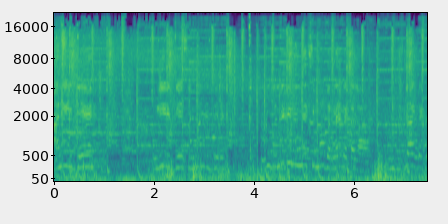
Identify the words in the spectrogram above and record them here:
ಆನೆ ಇದೆ ಹುಲಿ ಇದೆ ಸಿಂಹ ಇದ್ದಿದೆ ನಾನು ಬಂದಿದ್ದೀನಿ ಅಂದ್ರೆ ಸಿಂಹ ಬರಲೇಬೇಕಲ್ಲ? ಒಂದು ಬಿಡ್ಲಾಗ್ಬೇಕು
